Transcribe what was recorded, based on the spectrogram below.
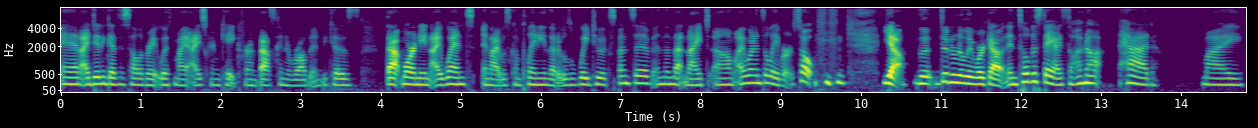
and I didn't get to celebrate with my ice cream cake from Baskin and Robin because that morning I went and I was complaining that it was way too expensive, and then that night um, I went into labor. So, yeah, that didn't really work out. And Until this day, I still have not had my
